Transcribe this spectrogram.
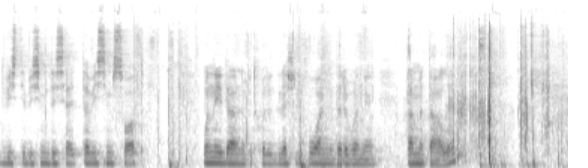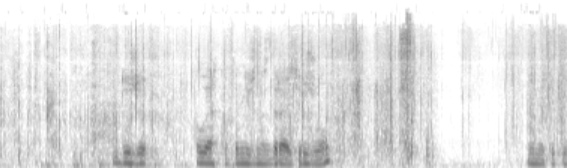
280 та 800. Вони ідеально підходять для шліфування деревини та металу. Дуже легко та ніжно здирають ржу. Вони такі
